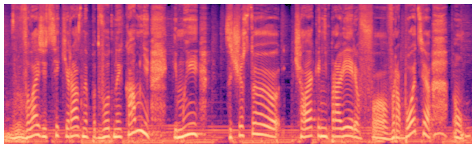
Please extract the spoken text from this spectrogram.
вылазят всякие разные подводные камни, и мы зачастую человека не проверив э, в работе, ну,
